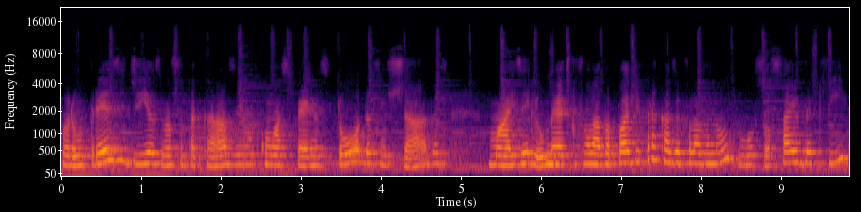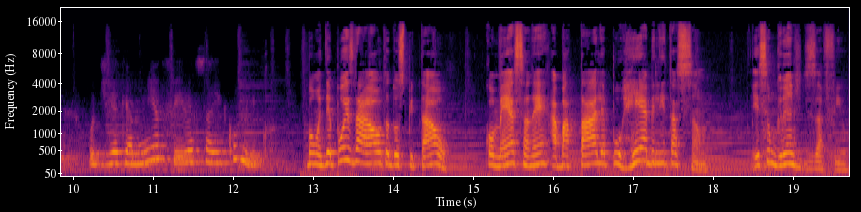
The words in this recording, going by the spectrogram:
Foram 13 dias na Santa Casa, eu com as pernas todas inchadas, mas ele, o médico falava: pode ir para casa. Eu falava: não vou, só saio daqui o dia que a minha filha sair comigo. Bom, depois da alta do hospital, começa né, a batalha por reabilitação. Esse é um grande desafio.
